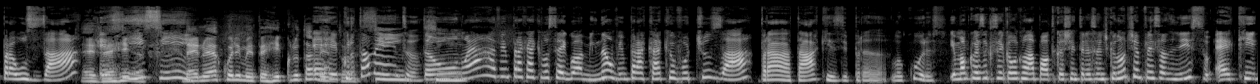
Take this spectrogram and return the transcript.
pra usar É, já é esse... sim, sim. Daí não é acolhimento, é recrutamento. É né? recrutamento. Sim, então sim. não é, ah, vem pra cá que você é igual a mim. Não, vem pra cá que eu vou te usar pra ataques e pra loucuras. E uma coisa que você colocou na pauta que eu achei interessante, que eu não tinha pensado nisso, é que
